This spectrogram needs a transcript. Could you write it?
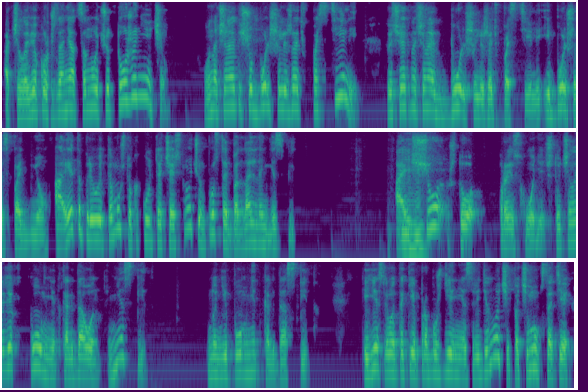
А человеку уж заняться ночью тоже нечем. Он начинает еще больше лежать в постели – то есть человек начинает больше лежать в постели и больше спать днем, а это приводит к тому, что какую-то часть ночи он просто банально не спит. А угу. еще что происходит, что человек помнит, когда он не спит, но не помнит, когда спит. И если вот такие пробуждения среди ночи, почему, кстати,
